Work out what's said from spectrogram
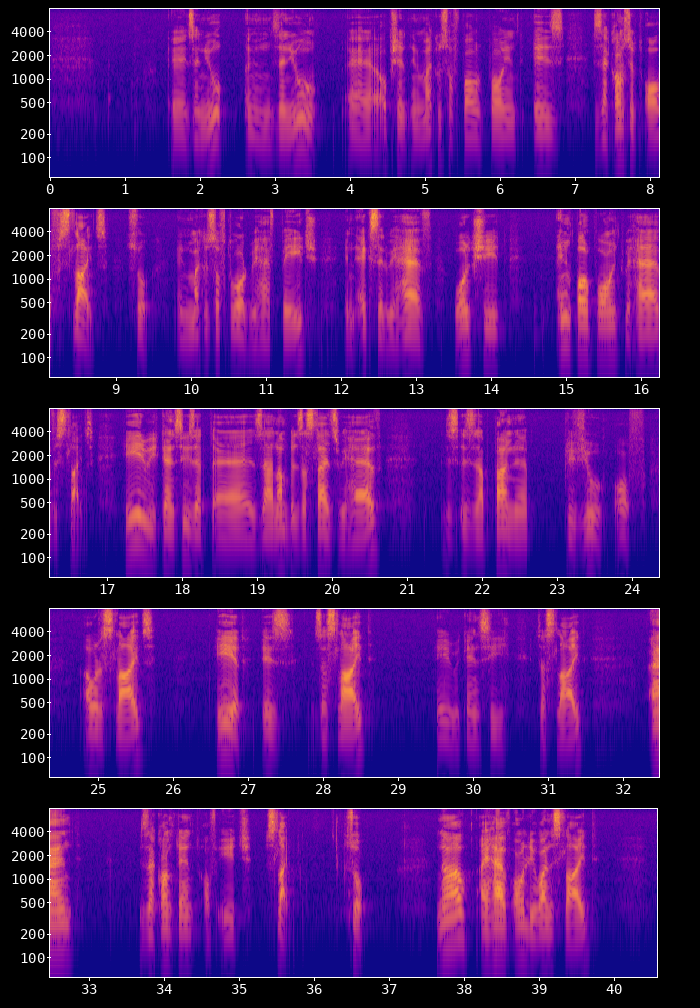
Uh, the new the new uh, option in Microsoft PowerPoint is the concept of slides. So in Microsoft Word we have page, in Excel we have worksheet, in PowerPoint we have slides. Here we can see that uh, the number the slides we have. This is a panel preview of our slides. Here is the slide. Here we can see the slide and the content of each slide. So now I have only one slide.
